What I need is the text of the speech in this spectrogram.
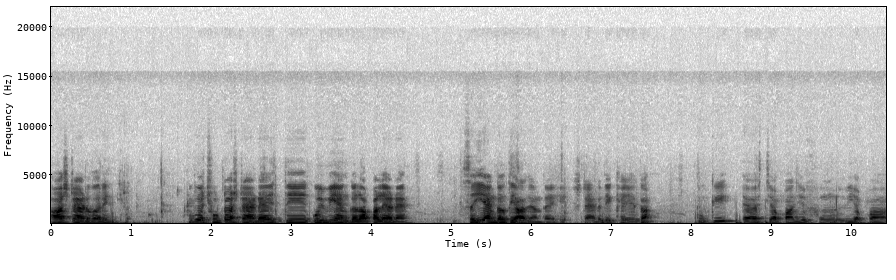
ਆਹ ਸਟੈਂਡ ਬਾਰੇ? ਕਿਉਂਕਿ ਇਹ ਛੋਟਾ ਸਟੈਂਡ ਹੈ, ਇਸ ਤੇ ਕੋਈ ਵੀ ਐਂਗਲ ਆਪਾਂ ਲੈਣਾ ਹੈ। ਸਹੀ ਐਂਗਲ ਤੇ ਆ ਜਾਂਦਾ ਇਹ ਸਟੈਂਡ ਦੇਖਿਆ ਜਾਏ ਤਾਂ। ਕਿਉਂਕਿ ਇਸ 'ਚ ਆਪਾਂ ਜੇ ਫੋਨ ਵੀ ਆਪਾਂ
